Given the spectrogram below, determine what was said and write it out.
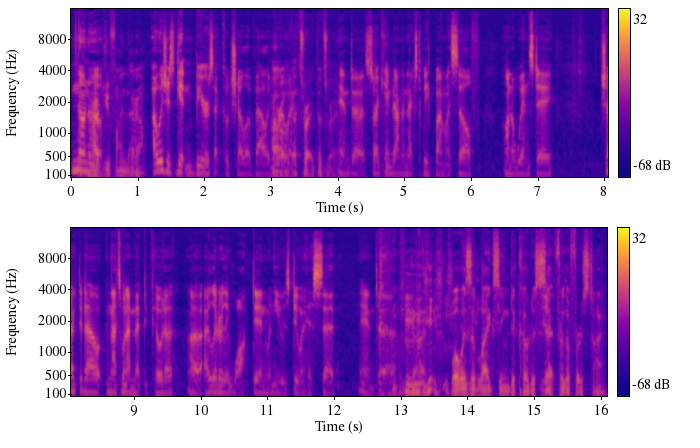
No, no, How no. did you find that out? I was just getting beers at Coachella Valley Oh, Brewing. that's right. That's right. And uh, so I came down the next week by myself on a Wednesday, checked it out, and that's when I met Dakota. Uh, I literally walked in when he was doing his set, and uh, Oh God, what was it like seeing Dakota's set for the first time?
